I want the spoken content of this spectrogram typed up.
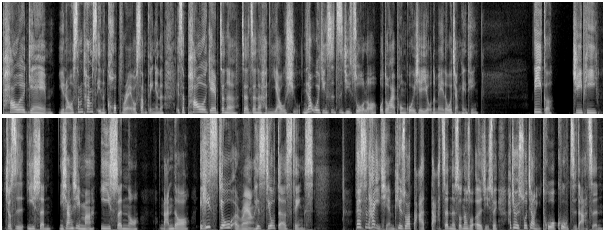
，power game，you know，sometimes in the corporate or something，and it's a power game，真的，这真的很要求。你知道，我已经是自己做了，我都还碰过一些有的没的。我讲给你听，第一个 GP 就是医生，你相信吗？医生哦，男的哦。He's still around. He still does things. 但是他以前，譬如说打打针的时候，那时候二十几岁，他就会说叫你脱裤子打针。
